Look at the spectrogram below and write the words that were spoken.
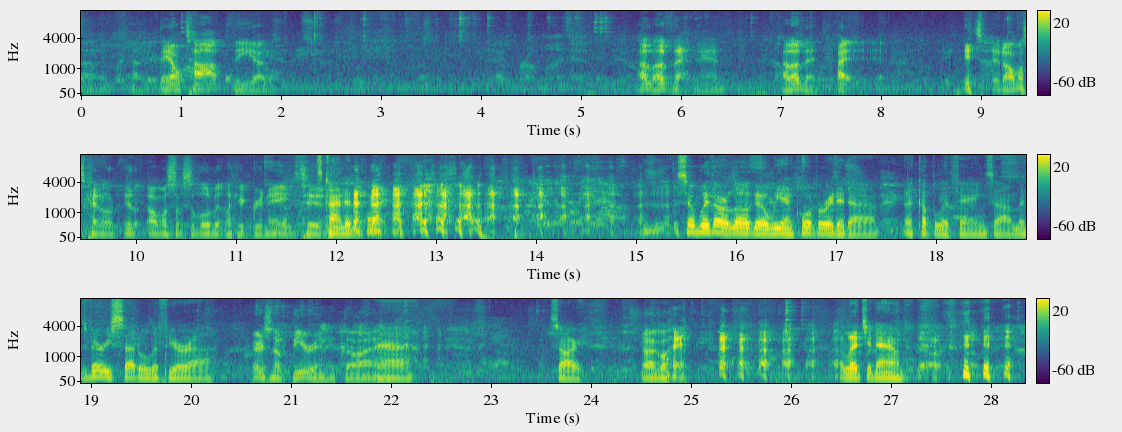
uh, uh, bale top. The uh, I love that man. I love that. I, it's it almost kind of it almost looks a little bit like a grenade too. It's kind of the point. so with our logo, we incorporated a, a couple of things. Um, it's very subtle if you're. Uh, There's no beer in it though. I, uh, sorry. No, go ahead. I let you down.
